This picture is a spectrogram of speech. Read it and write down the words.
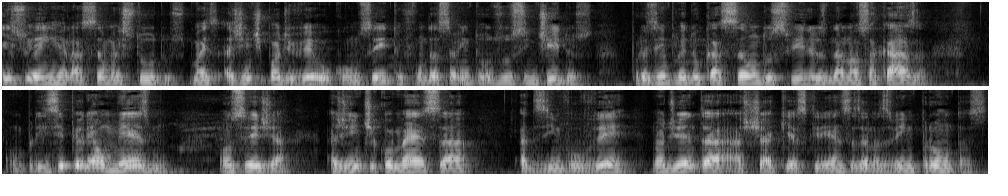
isso é em relação a estudos, mas a gente pode ver o conceito fundação em todos os sentidos. Por exemplo, a educação dos filhos na nossa casa. O princípio é o mesmo, ou seja, a gente começa a desenvolver, não adianta achar que as crianças elas vêm prontas.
